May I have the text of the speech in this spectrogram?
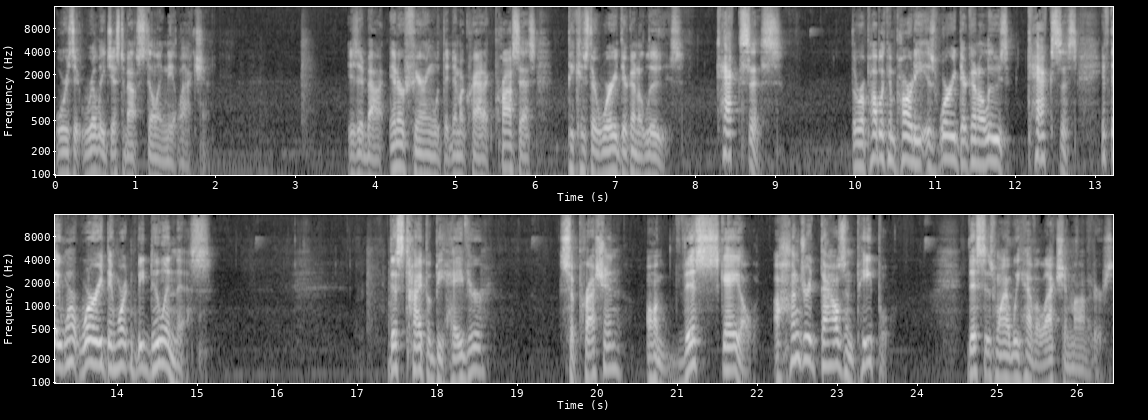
Or is it really just about stealing the election? Is it about interfering with the democratic process because they're worried they're going to lose? Texas. The Republican Party is worried they're going to lose Texas. If they weren't worried, they wouldn't be doing this. This type of behavior, suppression on this scale, 100,000 people. This is why we have election monitors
